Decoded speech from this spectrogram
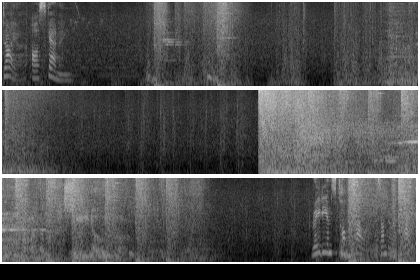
Dire are scanning. Radiant's top tower is under attack.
